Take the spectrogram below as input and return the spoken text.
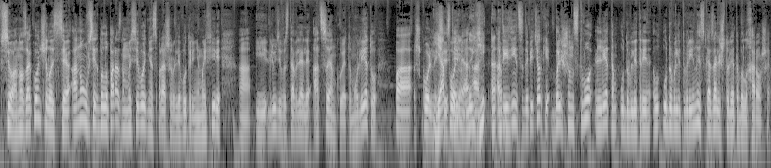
Все, оно закончилось. Э, Оно у всех было по-разному. Мы сегодня спрашивали в утреннем эфире, а, и люди выставляли оценку этому лету по школьной Я системе понял. Ну, от, е- а- от единицы до пятерки. Большинство летом удовлетворены, удовлетворены, сказали, что лето было хорошее.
